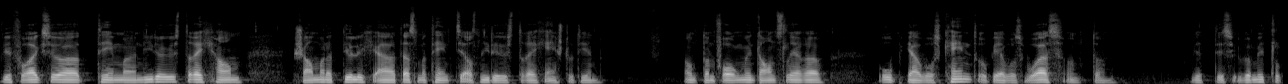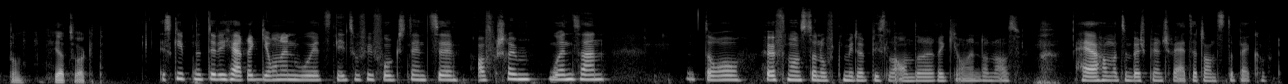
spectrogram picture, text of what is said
wie voriges Jahr ein Thema Niederösterreich haben, schauen wir natürlich auch, dass wir Tänze aus Niederösterreich einstudieren. Und dann fragen wir den Tanzlehrer, ob er was kennt, ob er was weiß und dann wird das übermittelt und hergezeigt. Es gibt natürlich auch Regionen, wo jetzt nicht so viele Volkstänze aufgeschrieben worden sind. Da helfen wir uns dann oft mit ein bisschen anderen Regionen dann aus. Heuer haben wir zum Beispiel einen Schweizer Tanz dabei gehabt.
